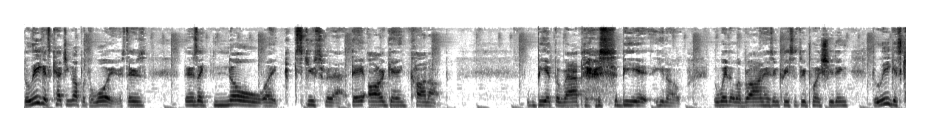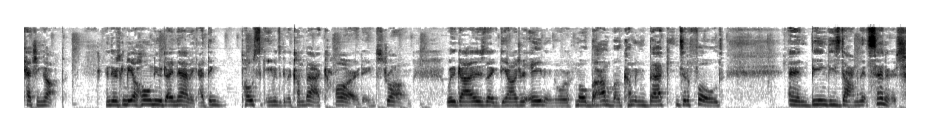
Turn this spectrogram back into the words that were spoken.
The league is catching up with the Warriors. There's there's like no like excuse for that. They are getting caught up. Be it the Raptors, be it, you know, the way that LeBron has increased the three point shooting, the league is catching up. And there's gonna be a whole new dynamic. I think post game is gonna come back hard and strong with guys like DeAndre Ayton or Mo Bamba coming back into the fold and being these dominant centers.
